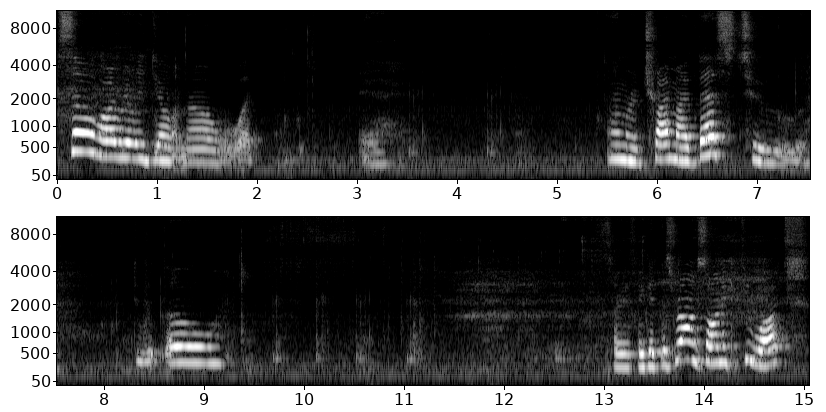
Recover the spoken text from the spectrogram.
So I really don't know what... Eh. I'm going to try my best to do it though. Sorry if I get this wrong, Sonic, if you watch.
